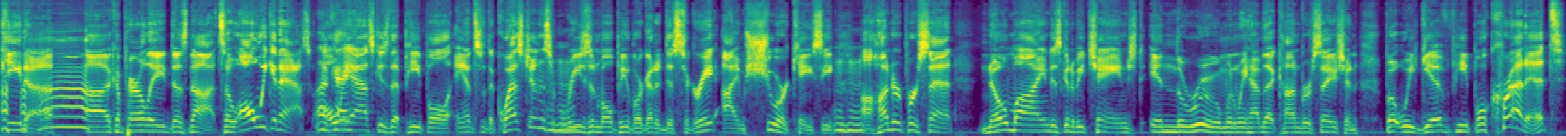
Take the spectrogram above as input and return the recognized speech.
Rokita uh, apparently does not. So all we can ask, all we ask is that people answer the questions. Reasonable people are going to disagree. I'm sure, Casey, a hundred percent, no mind is going to be changed in the room when we have that conversation. But we give people credit.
